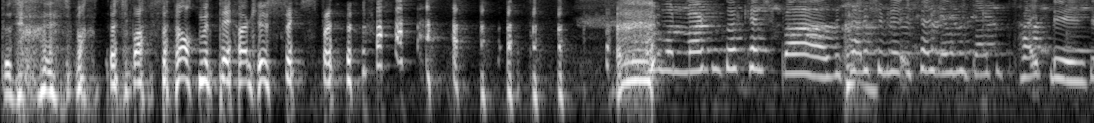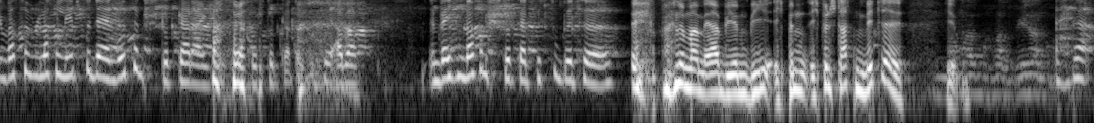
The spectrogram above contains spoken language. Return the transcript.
das, das, war, das war's dann auch mit der Geschichte. Oh Mann, Max, ist doch kein Spaß. Ich höre dich schon wieder, ich höre dich einfach die ganze Zeit nicht. In was für einem Loch lebst du denn? Wo ist denn Stuttgart eigentlich? Also Stuttgart ist okay, aber In welchem Loch in Stuttgart bist du bitte? Ich bin in meinem Airbnb. Ich bin, ich bin Stadtmitte. Hier. Alter,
